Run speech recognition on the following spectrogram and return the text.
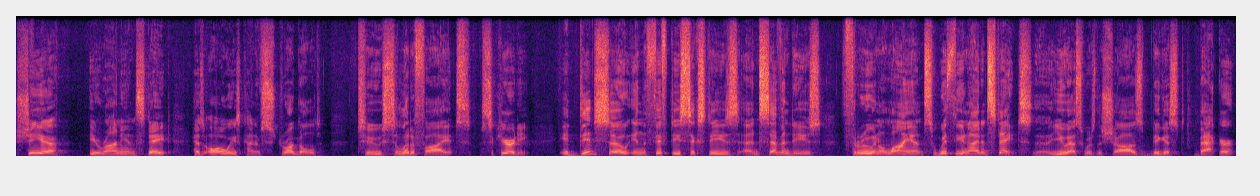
Shia Iranian state has always kind of struggled to solidify its security. It did so in the 50s, 60s, and 70s through an alliance with the United States. The U.S. was the Shah's biggest backer.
